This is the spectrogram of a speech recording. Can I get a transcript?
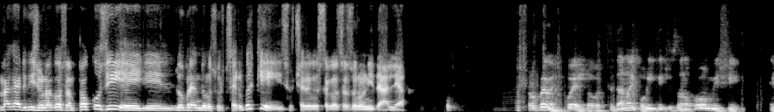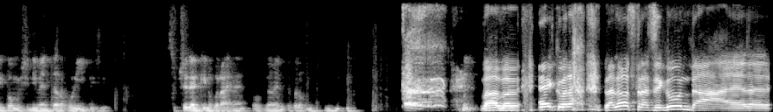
magari dice una cosa un po' così e lo prendono sul serio. Perché succede questa cosa solo in Italia? Il problema è quello, perché da noi i politici sono comici e i comici diventano politici. Succede anche in Ucraina, eh? ovviamente, però. Ma, ecco la, la, nostra seconda, eh,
